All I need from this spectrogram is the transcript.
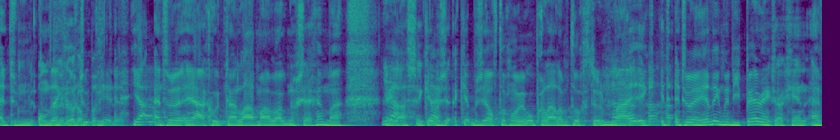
en toen ontdekte toen- beginnen? Ja, en toen, ja goed, nou laat maar wou ik nog zeggen. Maar helaas, ik heb, ja. mez- ik heb mezelf toch maar weer opgeladen om het toch te doen. Maar ik, en toen herinner ik me die paringsactie en, en,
